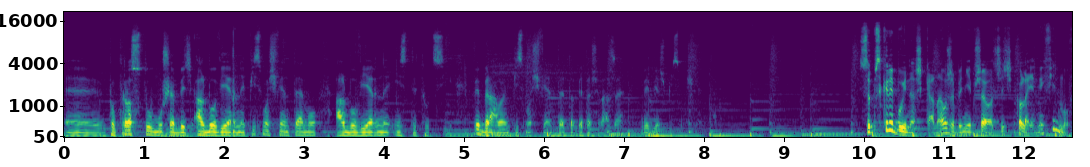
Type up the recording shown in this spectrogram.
E, po prostu muszę być albo wierny Pismo Świętemu, albo wierny instytucji. Wybrałem Pismo Święte, tobie też radzę, wybierz Pismo Święte. Subskrybuj nasz kanał, żeby nie przeoczyć kolejnych filmów.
